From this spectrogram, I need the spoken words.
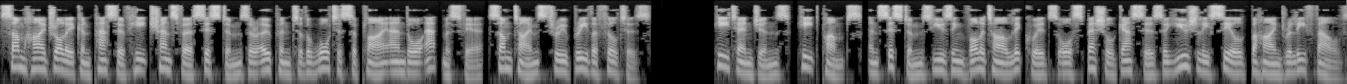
Some hydraulic and passive heat transfer systems are open to the water supply and or atmosphere, sometimes through breather filters. Heat engines, heat pumps, and systems using volatile liquids or special gases are usually sealed behind relief valves.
